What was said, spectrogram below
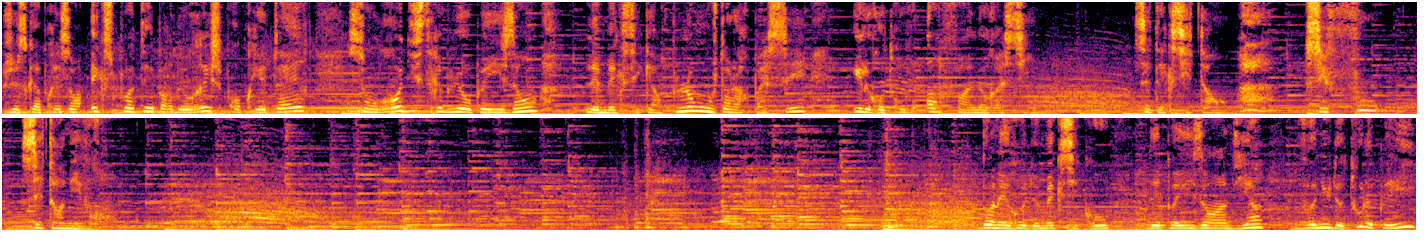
jusqu'à présent exploitées par de riches propriétaires, sont redistribuées aux paysans. Les Mexicains plongent dans leur passé. Ils retrouvent enfin leurs racines. C'est excitant. C'est fou. C'est enivrant. Dans les rues de Mexico, des paysans indiens venus de tout le pays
